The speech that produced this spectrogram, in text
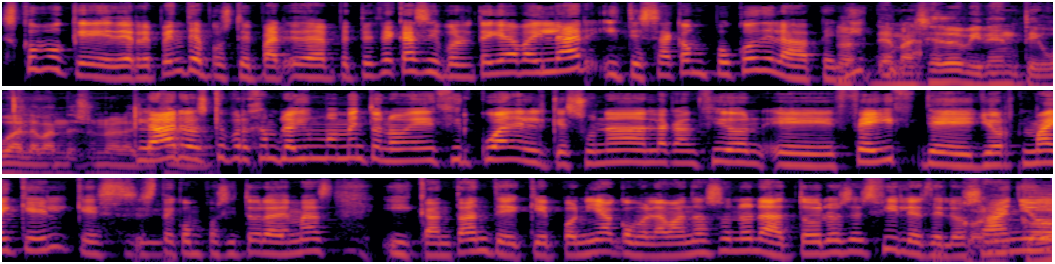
es como que de repente pues te, te apetece casi ponerte a bailar y te saca un poco de la No, película. demasiado evidente igual la banda sonora. Claro, es que por ejemplo hay un momento, no voy a decir cuál, en el que suena la canción eh, Faith de George Michael, que es Sí. este compositor además y cantante, que ponía como la banda sonora todos los desfiles de los Icónicos,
